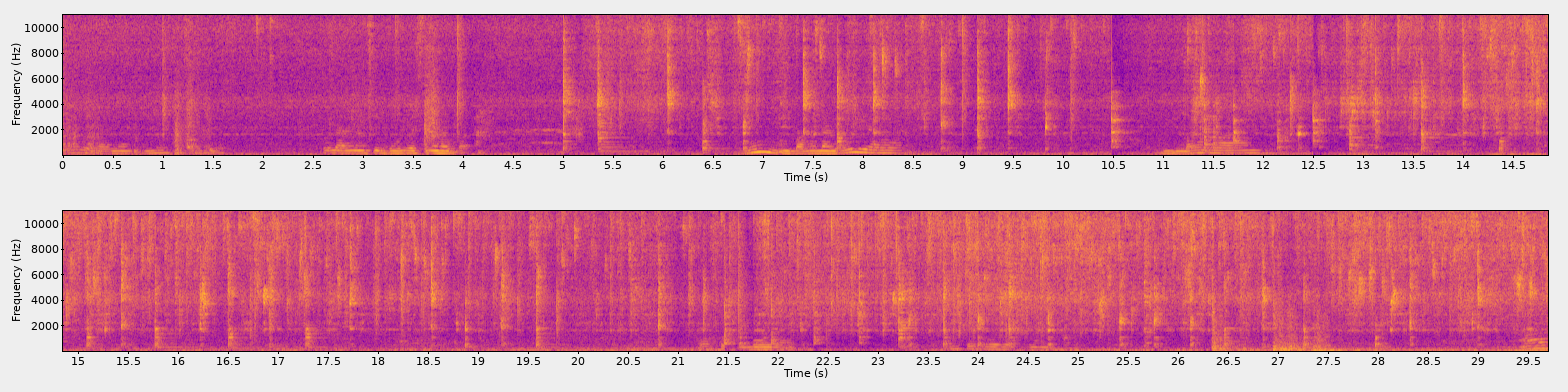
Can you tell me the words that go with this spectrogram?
Ay, wala na. Ano, sibuyas. Wala nang sibuyas na haba. Hmm, ang bango ng luya. Ang bawang. Tapos sibuyas. Ang sibuyas lang. Ah,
